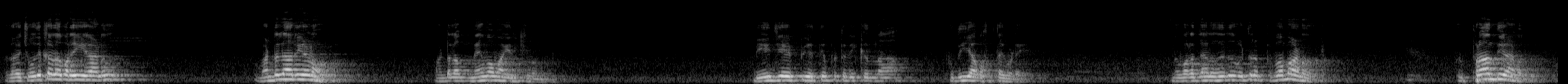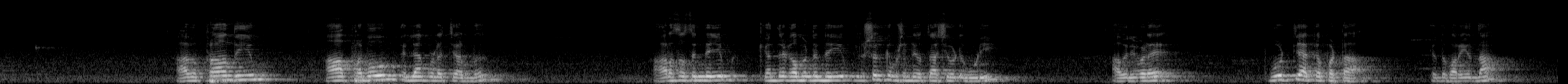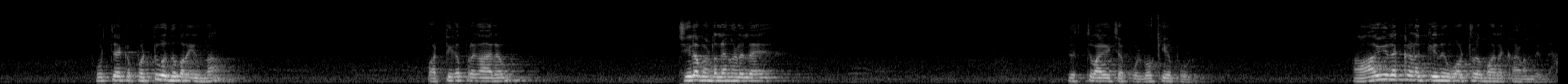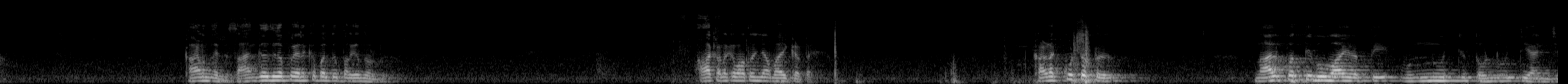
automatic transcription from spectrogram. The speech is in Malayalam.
അതായത് ചോദിക്കാതെ പറയുകയാണ് മണ്ഡലം അറിയണോ? മണ്ഡലം നിയമമായിരിക്കുമെന്ന്. ബി ജെ പി എത്തിപ്പെട്ടിരിക്കുന്ന പുതിയ അവസ്ഥയുടെ എന്ന് പറഞ്ഞാൽ അതൊരു വലിയൊരു ഭ്രമമാണത് വിഭ്രാന്തിയാണത്. ആ വിഭ്രാന്തിയും ആ ഭ്രമവും എല്ലാം കൂടെ ചേർന്ന് ആർ എസ് എസിന്റെയും കേന്ദ്ര ഗവൺമെന്റിന്റെയും ഇലക്ഷൻ കമ്മീഷന്റെ ഒത്താശയോടുകൂടി അവരിവിടെ പൂർത്തിയാക്കപ്പെട്ട എന്ന് പറയുന്ന പൂർത്തിയാക്കപ്പെട്ടു എന്ന് പറയുന്ന പട്ടിക പ്രകാരം ചില മണ്ഡലങ്ങളിലെ ലിസ്റ്റ് വായിച്ചപ്പോൾ നോക്കിയപ്പോൾ ആയിരക്കണക്കിന് വോട്ടർമാരെ കാണുന്നില്ല. കാണുന്നില്ല. സാങ്കേതിക പേരൊക്കെ പലതും പറയുന്നുണ്ട്. ആ കണക്ക് മാത്രം ഞാൻ വായിക്കട്ടെ. കഴക്കൂട്ടത്ത് നാൽപ്പത്തി മൂവായിരത്തി മുന്നൂറ്റി തൊണ്ണൂറ്റി അഞ്ച്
